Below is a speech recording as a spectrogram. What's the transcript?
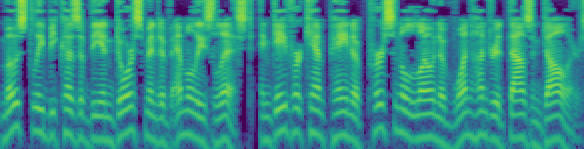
mostly because of the endorsement of Emily's list, and gave her campaign a personal loan of $100,000.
